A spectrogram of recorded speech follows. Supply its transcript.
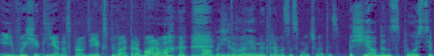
і вихід є насправді, як співає Тарабарова. Да, вихід є. Не треба засмучуватись. Ще один спосіб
